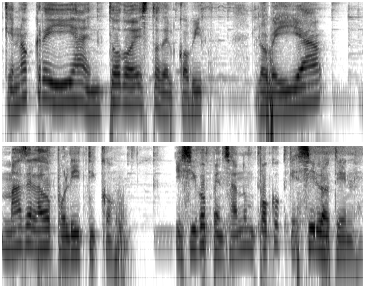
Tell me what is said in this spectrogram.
que no creía en todo esto del COVID. Lo veía más del lado político. Y sigo pensando un poco que sí lo tiene.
